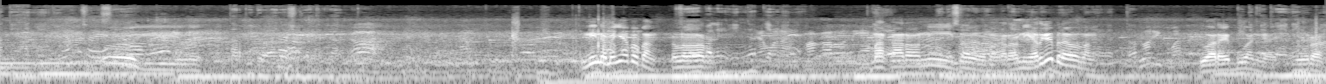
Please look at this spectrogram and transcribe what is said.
Wah, gile. tapi doanya sudah Ini namanya apa, Bang? saya Telur paling ingat yang makaroni makaroni. Tuh, makaroni. Harganya berapa, Bang? Dua ribuan guys, murah.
